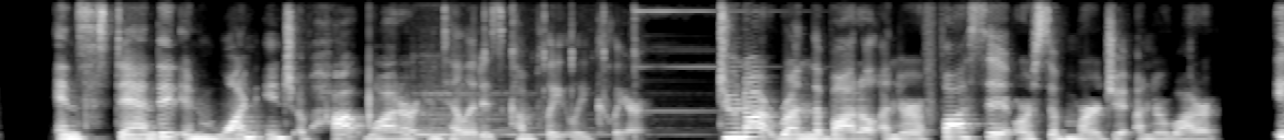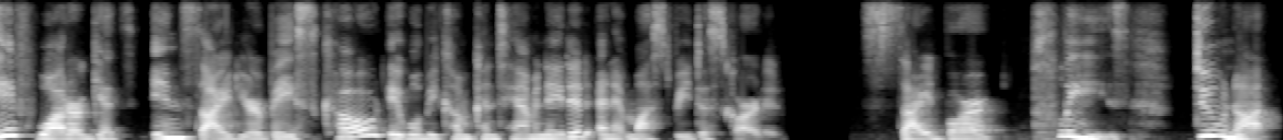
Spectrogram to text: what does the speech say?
and stand it in one inch of hot water until it is completely clear. Do not run the bottle under a faucet or submerge it underwater. If water gets inside your base coat, it will become contaminated and it must be discarded. Sidebar, please do not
